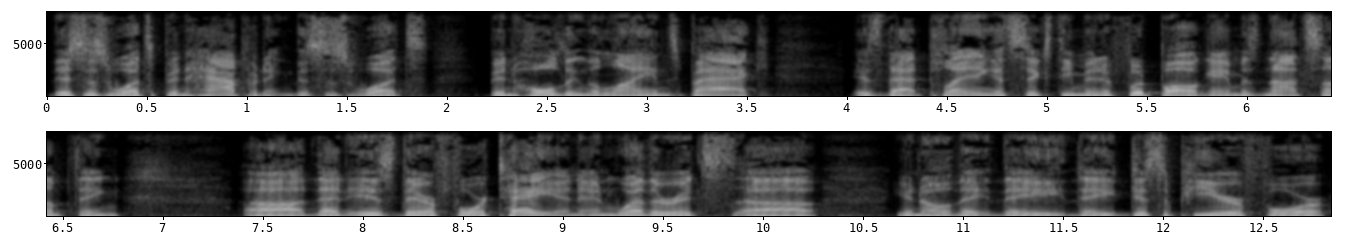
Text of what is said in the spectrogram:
this is what's been happening. This is what's been holding the Lions back. Is that playing a sixty minute football game is not something uh, that is their forte, and and whether it's uh, you know they they they disappear for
